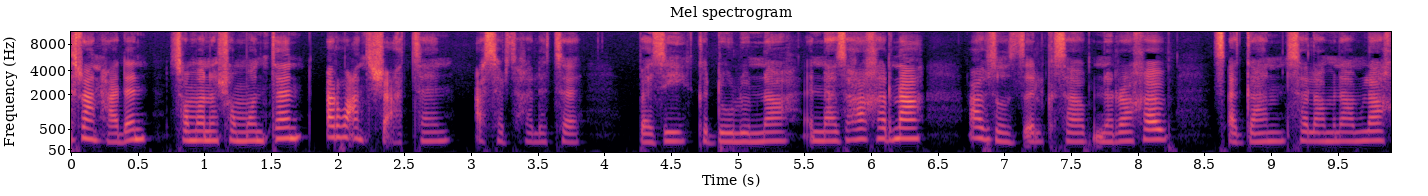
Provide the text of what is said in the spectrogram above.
ዕስራን ሓደን ሰማንያን ሸሞንተን ኣርባዓን ትሽዓተን ዓሰርተ ክልተ በዚ ክትድውሉልና እናዘኻኸርና ኣብ ዝቕጽል ክሳብ ንራኸብ ጸጋን ሰላምን ኣምላኽ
